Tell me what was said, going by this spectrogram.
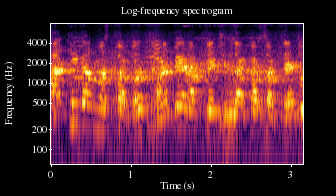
हाथी का मस्तक धड़ पे रख के ज़िंदा कर सकते हैं तो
